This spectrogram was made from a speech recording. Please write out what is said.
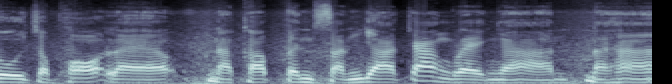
โดยเฉพาะแล้วนะครับเป็นสัญญาจ้างแรงงานนะฮะ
